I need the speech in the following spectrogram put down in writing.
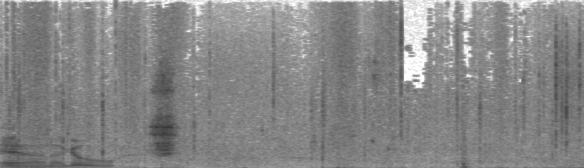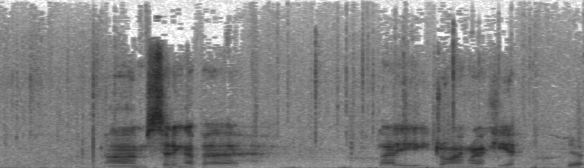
Down I go. I'm setting up a bloody drying rack here. Yep.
